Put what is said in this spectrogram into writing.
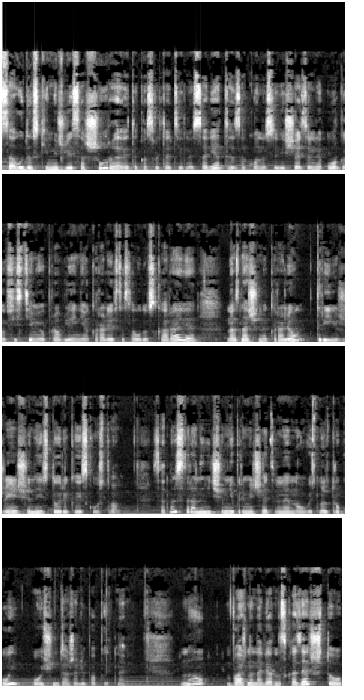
Саудовский Меджлис Ашура – это консультативный совет, законно-совещательный орган в системе управления Королевства Саудовская Аравия, назначенный королем три женщины историка искусства. С одной стороны, ничем не примечательная новость, но с другой – очень даже любопытная. Ну, важно, наверное, сказать, что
